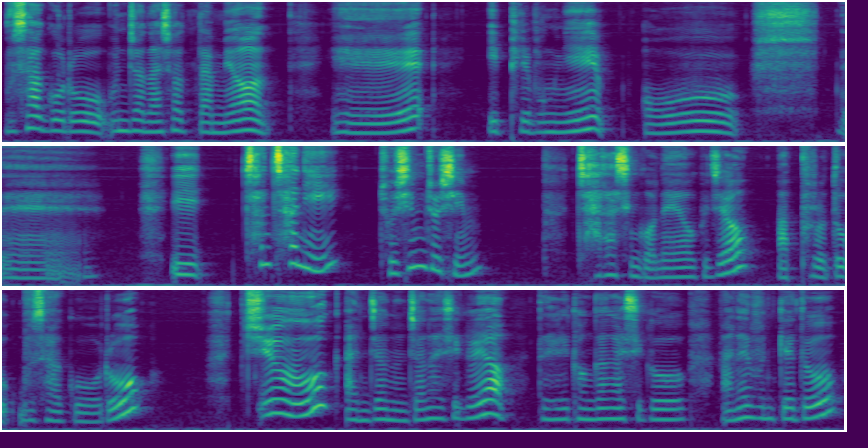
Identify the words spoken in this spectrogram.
무사고로 운전하셨다면, 예, 이필봉님, 오, 네. 이 천천히, 조심조심 잘하신 거네요. 그죠? 앞으로도 무사고로 쭉 안전운전 하시고요. 늘 건강하시고 아내분께도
